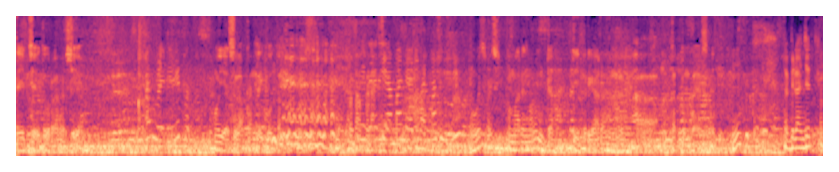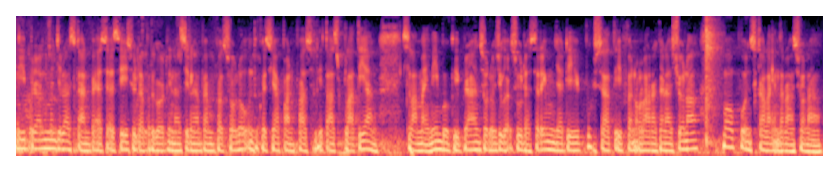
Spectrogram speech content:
TC itu rahasia. Kan boleh diliput, Mas. Oh iya, silakan liputan. Persiapan dari Pemkot sendiri? Oh, kemarin malam udah diberi arahan oleh uh, Ketum PSSI. Lebih lanjut, Gibran menjelaskan PSSI sudah berkoordinasi dengan Pemkot Solo untuk kesiapan fasilitas pelatihan. Selama ini Bu Gibran Solo juga sudah sering menjadi pusat event olahraga nasional maupun skala internasional.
